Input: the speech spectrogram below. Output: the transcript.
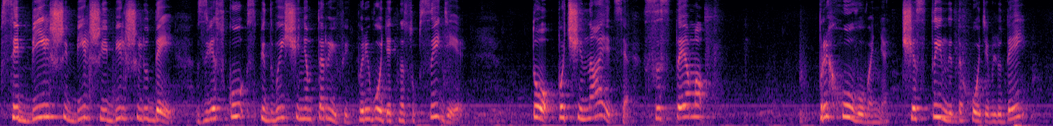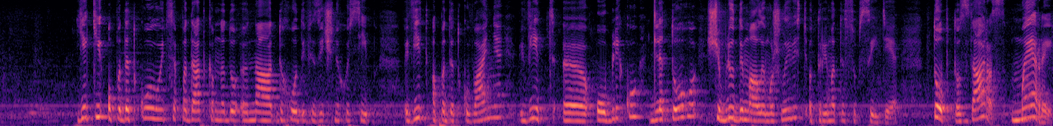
все більше, більше і більше людей в зв'язку з підвищенням тарифів переводять на субсидії, то починається система приховування частини доходів людей, які оподатковуються податком на доходи фізичних осіб, від оподаткування, від е, обліку для того, щоб люди мали можливість отримати субсидії. Тобто зараз мери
